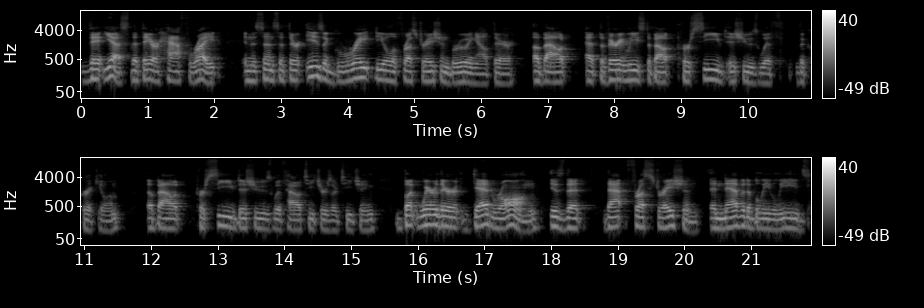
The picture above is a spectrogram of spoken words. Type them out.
that yes, that they are half right in the sense that there is a great deal of frustration brewing out there about, at the very least, about perceived issues with the curriculum, about perceived issues with how teachers are teaching. But where they're dead wrong is that that frustration inevitably leads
